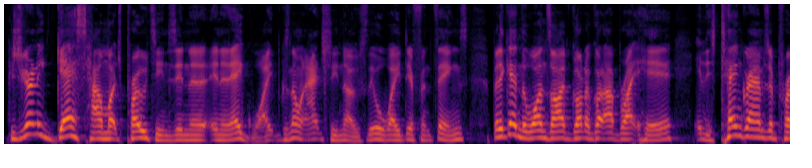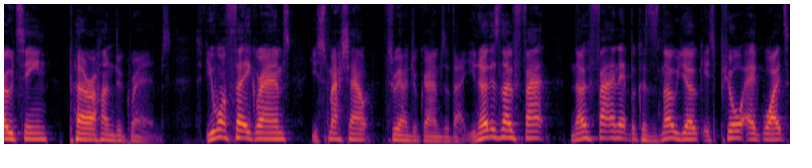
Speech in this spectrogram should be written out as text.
Because you can only guess how much protein is in, a, in an egg white because no one actually knows. They all weigh different things. But again, the ones I've got, I've got up right here. It is 10 grams of protein per 100 grams. So if you want 30 grams, you smash out 300 grams of that. You know there's no fat, no fat in it because there's no yolk. It's pure egg whites.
